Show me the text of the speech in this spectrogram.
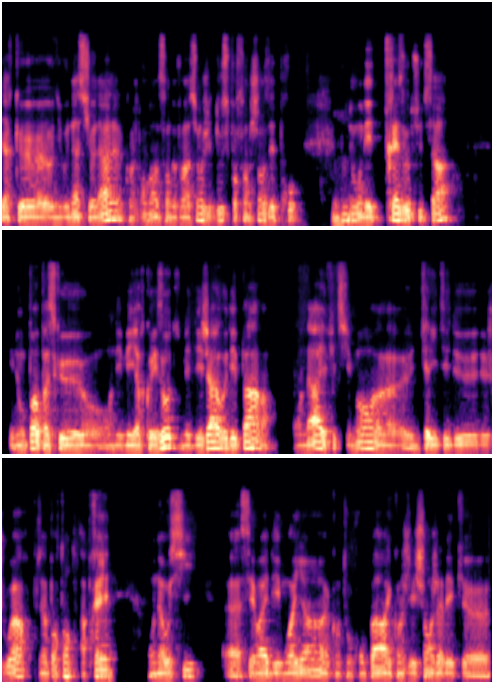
C'est-à-dire qu'au niveau national, quand je rentre dans un centre de formation, j'ai 12% de chance d'être pro. Mmh. Nous, on est très au-dessus de ça. Et non pas parce qu'on est meilleur que les autres, mais déjà au départ, on a effectivement une qualité de, joueur plus importante. Après, on a aussi, c'est vrai, des moyens quand on compare et quand j'échange avec euh,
